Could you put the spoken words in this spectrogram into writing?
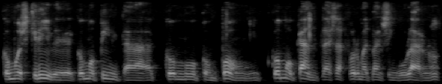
cómo escribe, cómo pinta, cómo compone, cómo canta esa forma tan singular, ¿no?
